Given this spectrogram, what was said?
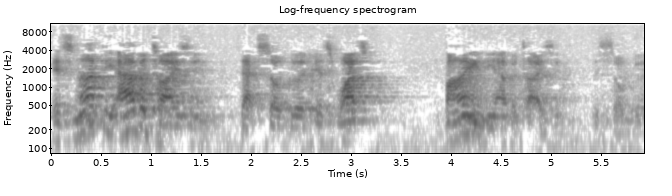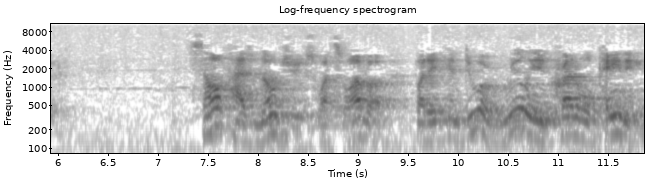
It's not the advertising that's so good, it's what's buying the advertising is so good. Self has no juice whatsoever, but it can do a really incredible painting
